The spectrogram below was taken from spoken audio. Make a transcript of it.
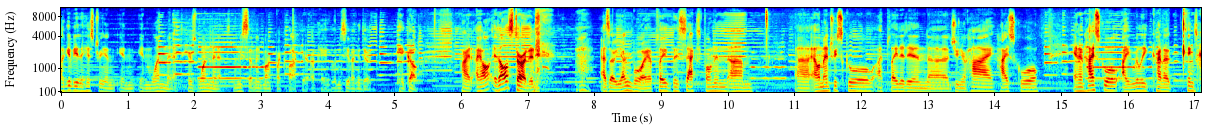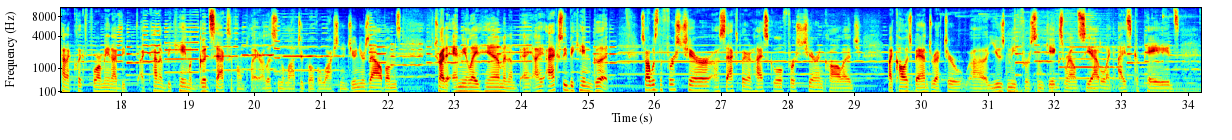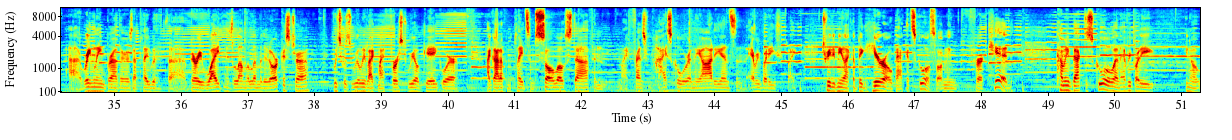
I'll give you the history in, in, in one minute. Here's one minute. Let me me mark my clock here. Okay, let me see if I can do it. Okay, go. All right, I all, it all started as a young boy. I played the saxophone in um, uh, elementary school. I played it in uh, junior high, high school. And in high school, I really kind of, things kind of clicked for me, and I, be, I kind of became a good saxophone player. I listened a lot to Grover Washington Jr.'s albums, tried to emulate him, and I, I actually became good. So I was the first chair uh, sax player in high school, first chair in college. My college band director uh, used me for some gigs around Seattle, like Ice Capades, uh, Ringling Brothers. I played with uh, Barry White and his Love Limited Orchestra, which was really like my first real gig where I got up and played some solo stuff, and my friends from high school were in the audience, and everybody like treated me like a big hero back at school. So I mean, for a kid, coming back to school and everybody, you know,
